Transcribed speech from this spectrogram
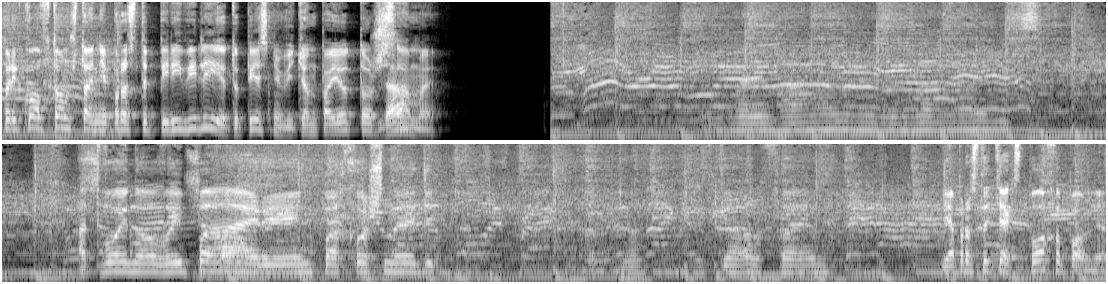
Прикол в том, что они просто перевели эту песню, ведь он поет то же Да. самое. А твой новый парень похож на... Я просто текст плохо помню.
